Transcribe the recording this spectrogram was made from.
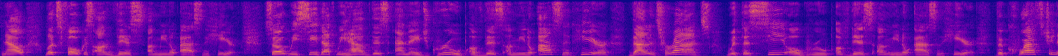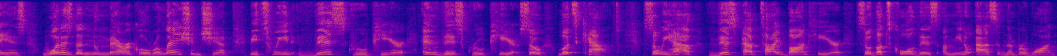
Now, let's focus on this amino acid here. So we see that we have this NH group of this amino acid here that interacts with the CO group of this amino acid here. The question is, what is the numerical relationship between this group here and this group here? So let's count. So we have this peptide bond here. So let's call this amino acid number one.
